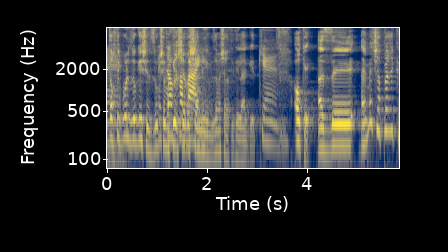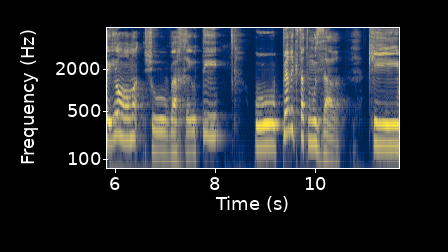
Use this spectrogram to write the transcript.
לתוך טיפול זוגי של זוג שמכיר שבע. שנים, זה מה שרציתי להגיד. כן. אוקיי, אז האמת שהפרק היום, שהוא באחריותי, הוא פרק קצת מוזר. כי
